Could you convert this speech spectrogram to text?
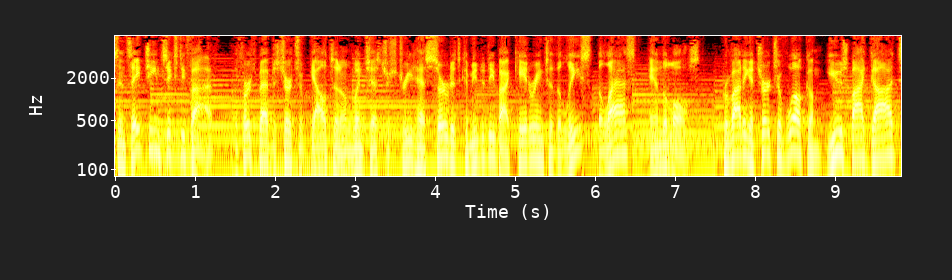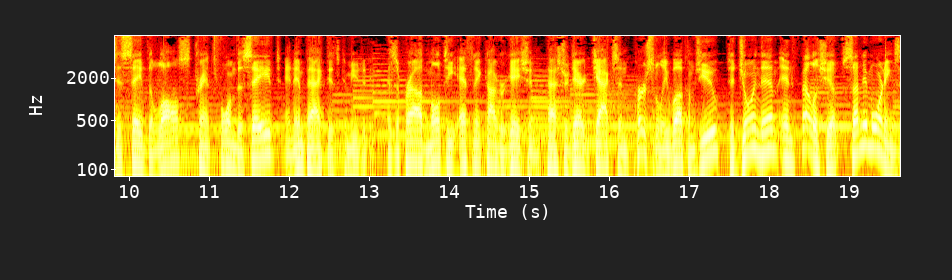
Since 1865, the First Baptist Church of Gallatin on Winchester Street has served its community by catering to the least, the last, and the lost, providing a church of welcome used by God to save the lost, transform the saved, and impact its community. As a proud multi-ethnic congregation, Pastor Derek Jackson personally welcomes you to join them in fellowship Sunday mornings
